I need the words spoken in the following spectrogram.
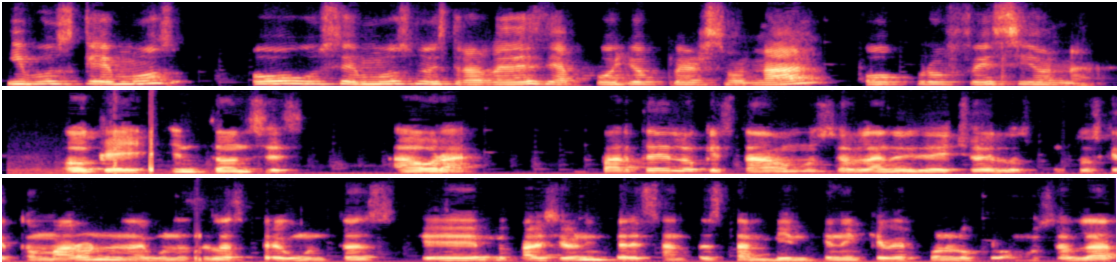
y busquemos o usemos nuestras redes de apoyo personal o profesional. Ok, entonces, ahora, parte de lo que estábamos hablando y de hecho de los puntos que tomaron en algunas de las preguntas que me parecieron interesantes también tienen que ver con lo que vamos a hablar.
